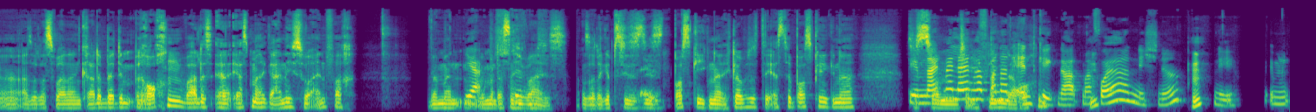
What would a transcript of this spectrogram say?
Ja, also das war dann gerade bei dem Rochen war das er- erstmal gar nicht so einfach, wenn man Ja, wenn man das stimmt. nicht weiß. Also da gibt's dieses, dieses Bossgegner. Ich glaube, das ist der erste Bossgegner. Das Im Nightmare Land hat man Rochen. Endgegner, hat man Hm? vorher nicht, ne? Hm? Nee. Im,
